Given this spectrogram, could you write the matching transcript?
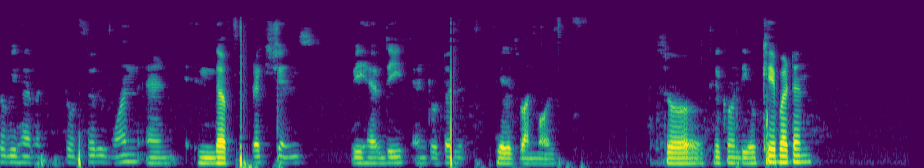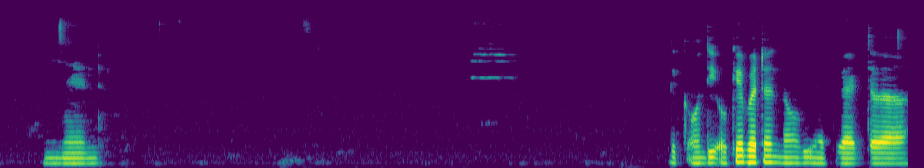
so we have a total 1 and in the fractions we have these and total here is one mole so click on the ok button and click on the ok button. Now we have to add the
